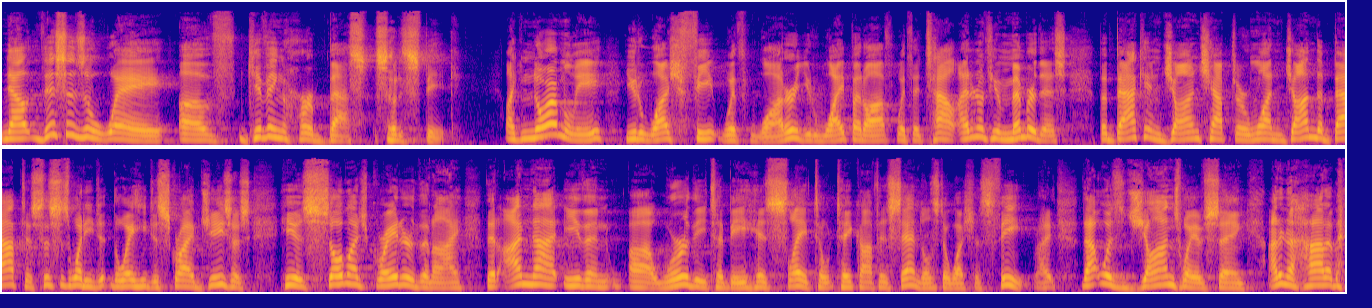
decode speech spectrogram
Now, this is a way of giving her best, so to speak. Like normally, you'd wash feet with water, you'd wipe it off with a towel. I don't know if you remember this, but back in John chapter 1, John the Baptist, this is what he the way he described Jesus. He is so much greater than I that I'm not even uh, worthy to be his slave, to take off his sandals to wash his feet, right? That was John's way of saying, I don't know how to,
